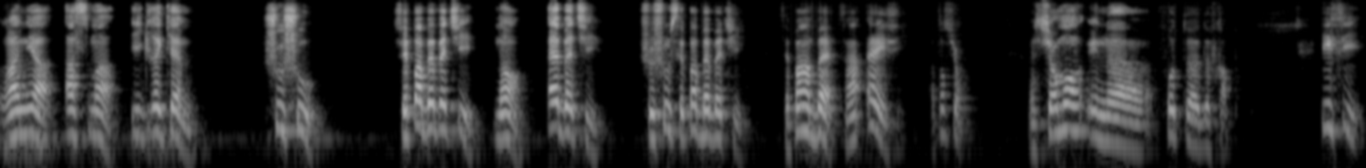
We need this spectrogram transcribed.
Rania, Asma, YM, Chouchou, c'est pas Babati, non, Abati, Chouchou, c'est pas Babati, c'est pas un B, c'est un A ici, attention. Mais sûrement une euh, faute de frappe. Ici,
